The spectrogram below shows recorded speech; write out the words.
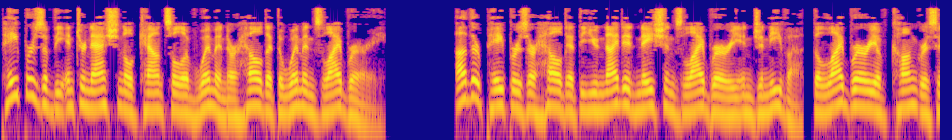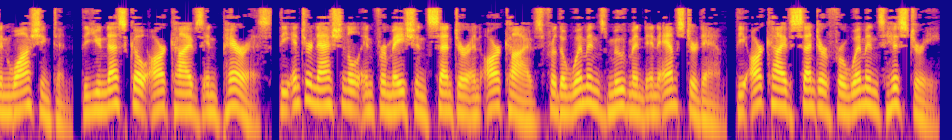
Papers of the International Council of Women are held at the Women's Library. Other papers are held at the United Nations Library in Geneva, the Library of Congress in Washington, the UNESCO Archives in Paris, the International Information Center and Archives for the Women's Movement in Amsterdam, the Archive Center for Women's History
